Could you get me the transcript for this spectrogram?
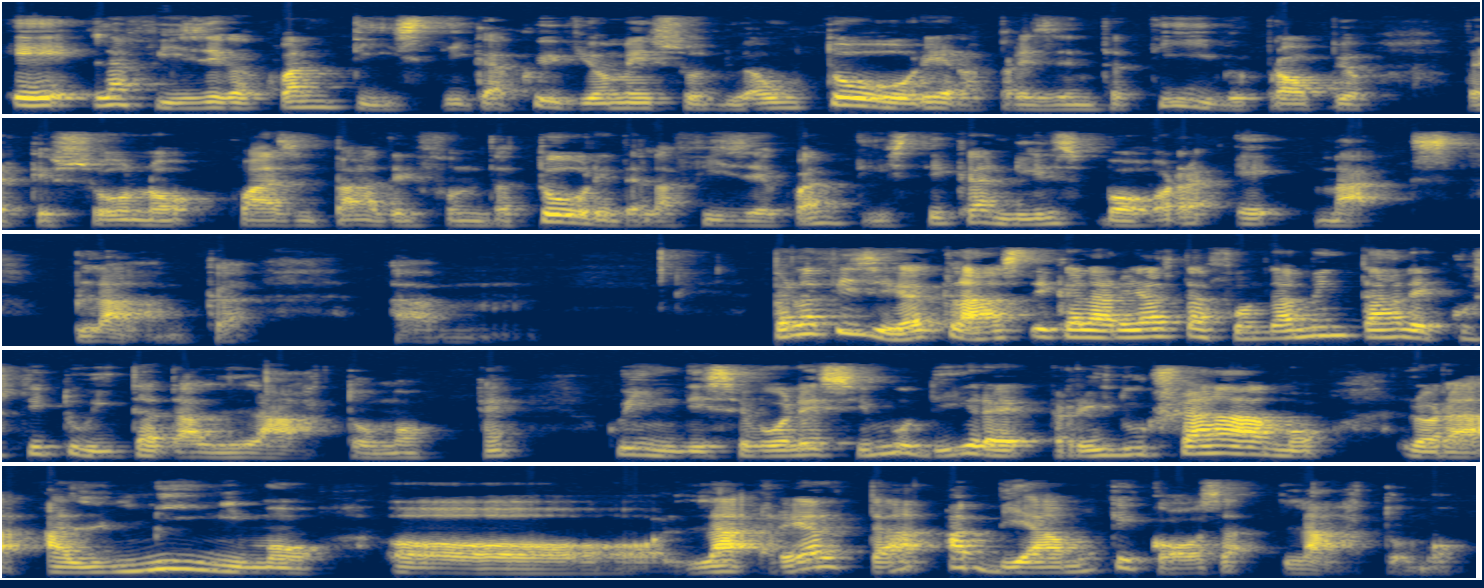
e la fisica quantistica. Qui vi ho messo due autori rappresentativi proprio perché sono quasi padri fondatori della fisica quantistica, Niels Bohr e Max Planck. Um, per la fisica classica la realtà fondamentale è costituita dall'atomo, eh? quindi se volessimo dire riduciamo Allora, al minimo oh, la realtà abbiamo che cosa? L'atomo.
